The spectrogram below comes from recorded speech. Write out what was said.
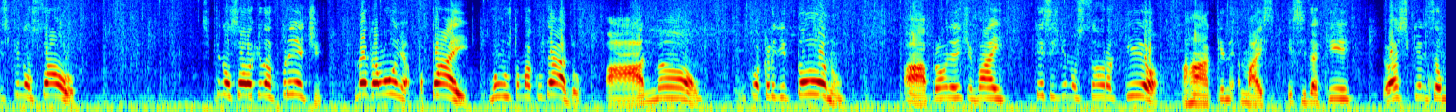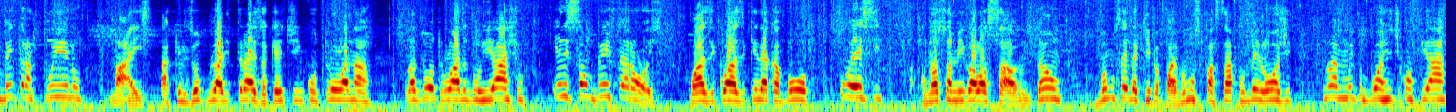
espinossauro. Espinossauro aqui na frente. Megalônia, papai, vamos tomar cuidado. Ah, não. Não tô acreditando. Ah, pra onde a gente vai? Tem esse dinossauro aqui, ó. Ah, aquele, mas esse daqui, eu acho que eles são bem tranquilos. Mas aqueles outros lá de trás, ó, que a gente encontrou lá, na, lá do outro lado do riacho, eles são bem ferozes. Quase, quase que ele acabou com esse, com nosso amigo Alossauro. Então, Vamos sair daqui, papai. Vamos passar por bem longe. Não é muito bom a gente confiar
